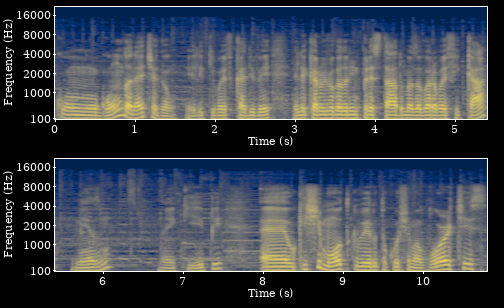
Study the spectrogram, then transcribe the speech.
com o Gonda, né, Tiagão? Ele que vai ficar de vez. Ele que era um jogador emprestado, mas agora vai ficar mesmo na equipe. É, o Kishimoto, que veio do Tokushima Vortis.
